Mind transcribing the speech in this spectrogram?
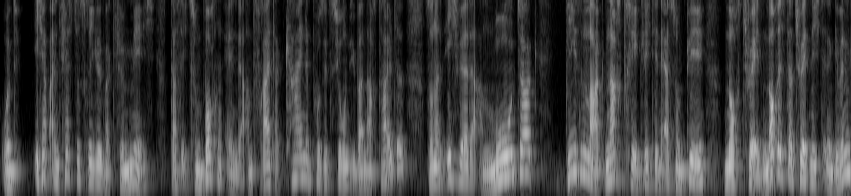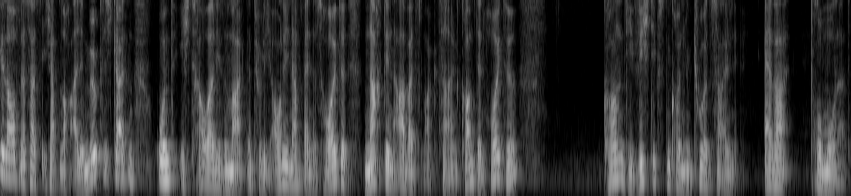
Und ich habe ein festes Regelwerk für mich, dass ich zum Wochenende am Freitag keine Position über Nacht halte, sondern ich werde am Montag diesen Markt nachträglich, den S&P, noch traden. Noch ist der Trade nicht in den Gewinn gelaufen, das heißt, ich habe noch alle Möglichkeiten und ich traue diesem Markt natürlich auch nicht nach, wenn es heute nach den Arbeitsmarktzahlen kommt, denn heute kommen die wichtigsten Konjunkturzahlen ever pro Monat.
